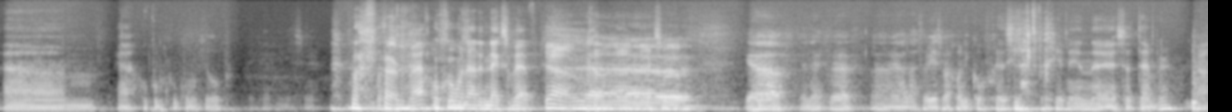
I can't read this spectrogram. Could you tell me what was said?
Ehm, ja, hoe kom, hoe kom ik hierop? Wat is de vraag? Hoe komen we naar de next web? ja, hoe gaan we naar de Next Web? Eh, ja, de next web. Eh, ja, laten we eerst maar gewoon die conferentie laten beginnen in eh, september. Ja.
